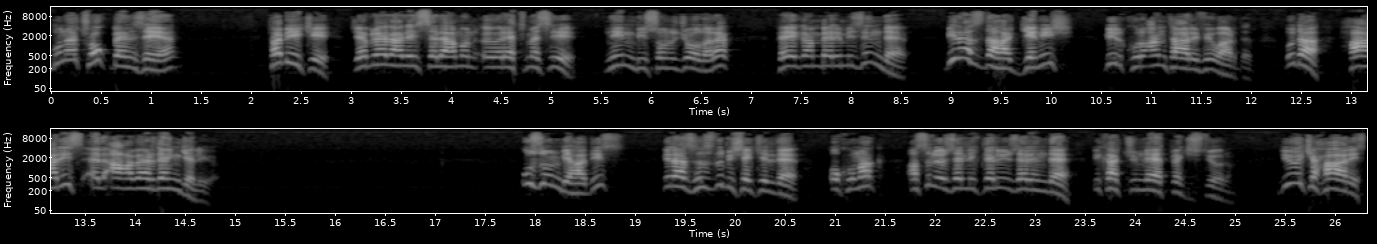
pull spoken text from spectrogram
Buna çok benzeyen tabii ki Cebrail aleyhisselamın öğretmesinin bir sonucu olarak peygamberimizin de biraz daha geniş bir Kur'an tarifi vardır. Bu da Haris el-Aver'den geliyor. Uzun bir hadis. Biraz hızlı bir şekilde okumak, asıl özellikleri üzerinde birkaç cümle etmek istiyorum. Diyor ki Haris,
